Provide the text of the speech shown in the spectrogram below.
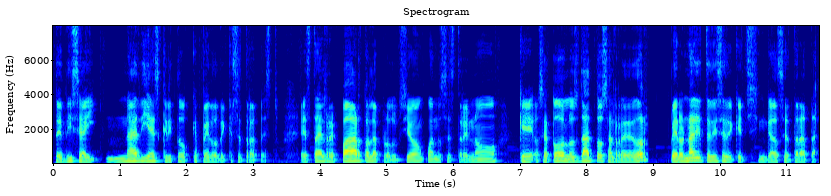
Te dice ahí, nadie ha escrito qué pedo, de qué se trata esto. Está el reparto, la producción, cuándo se estrenó, qué, o sea, todos los datos alrededor, pero nadie te dice de qué chingado se trata.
